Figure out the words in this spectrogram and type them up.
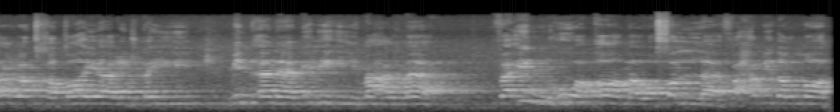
خرت خطايا رجليه من أنامله مع الماء. فإن هو قام وصلى فحمد الله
